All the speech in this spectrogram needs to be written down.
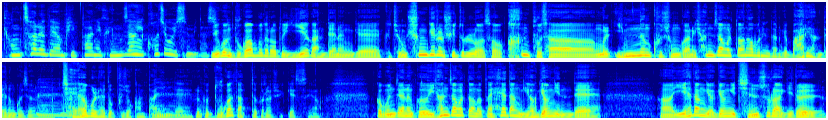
경찰에 대한 비판이 굉장히 커지고 있습니다. 지금. 이건 누가 보더라도 이해가 안 되는 게그 지금 흉기를 휘둘러서 큰 부상을 입는 그 순간에 현장을 떠나버린다는 게 말이 안 되는 거잖아요. 네. 제압을 해도 부족한 판인데 네. 그러니까 누가 납득을 할 수 있겠어요. 그 문제는 그 현장을 떠났던 해당 여경인데 아, 이 해당 여경이 진술하기를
